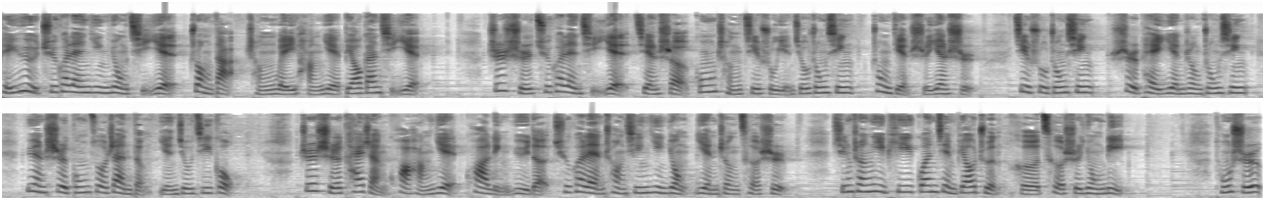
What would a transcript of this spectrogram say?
培育区块链应用企业壮大成为行业标杆企业，支持区块链企业建设工程技术研究中心、重点实验室、技术中心、适配验证中心、院士工作站等研究机构，支持开展跨行业、跨领域的区块链创新应用验证测试，形成一批关键标准和测试用例。同时，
